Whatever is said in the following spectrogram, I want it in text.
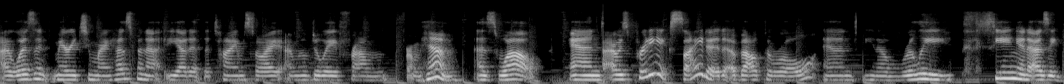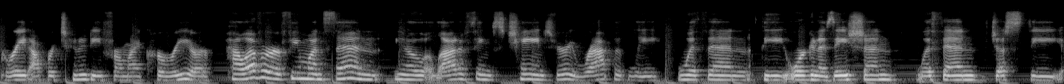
I wasn't married to my husband at, yet at the time, so I, I moved away from from him as well. And I was pretty excited about the role and, you know, really seeing it as a great opportunity for my career. However, a few months in, you know, a lot of things changed very rapidly within the organization, within just the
